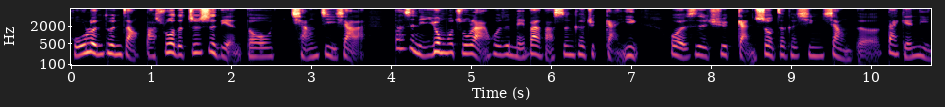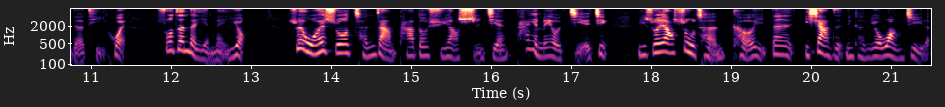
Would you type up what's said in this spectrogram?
囫囵吞枣把所有的知识点都强记下来，但是你用不出来，或者是没办法深刻去感应，或者是去感受这颗星象的带给你的体会，说真的也没用。所以我会说，成长它都需要时间，它也没有捷径。你说要速成可以，但一下子你可能又忘记了。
